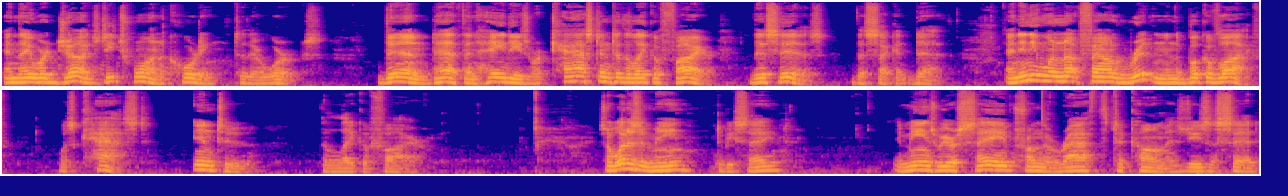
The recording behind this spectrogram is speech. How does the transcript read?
and they were judged each one according to their works. Then death and Hades were cast into the lake of fire. This is the second death. And anyone not found written in the book of life was cast into the lake of fire. So, what does it mean to be saved? It means we are saved from the wrath to come, as Jesus said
